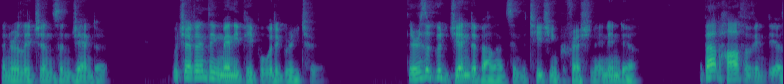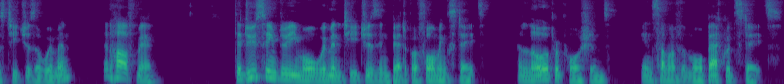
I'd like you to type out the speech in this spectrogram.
and religions and gender, which I don't think many people would agree to. There is a good gender balance in the teaching profession in India. About half of India's teachers are women and half men. There do seem to be more women teachers in better performing states and lower proportions in some of the more backward states.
